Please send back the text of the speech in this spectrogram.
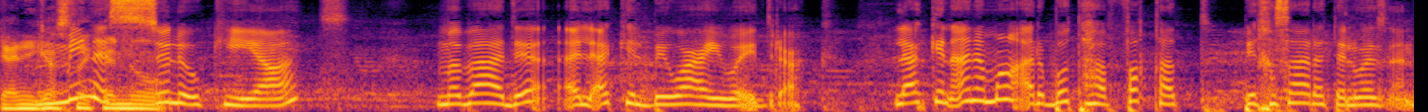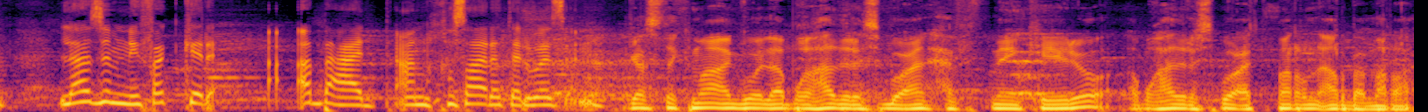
يعني من قصدك إنه السلوكيات مبادئ الأكل بوعي وإدراك. لكن أنا ما أربطها فقط بخسارة الوزن. لازم نفكر أبعد عن خسارة الوزن. قصدك ما أقول أبغى هذا الأسبوع أنحف 2 كيلو أبغى هذا الأسبوع أتمرن أربع مرات.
